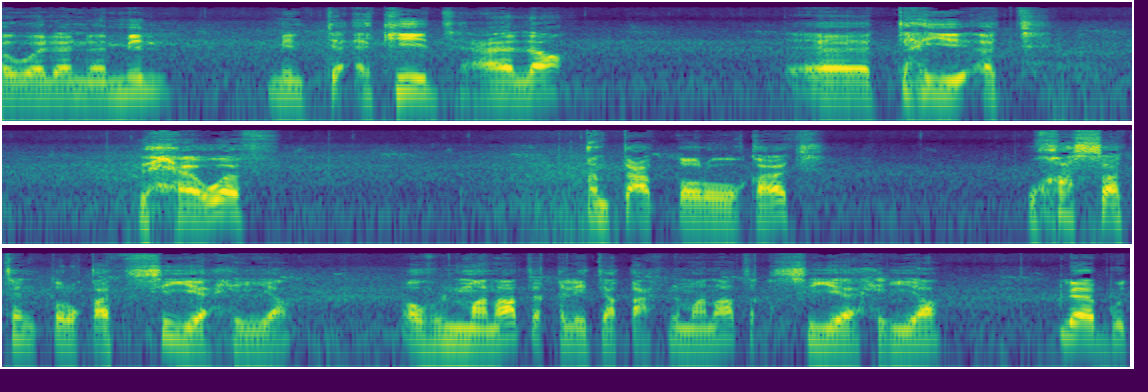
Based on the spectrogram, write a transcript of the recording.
ولا نمل من التأكيد على آه، تهيئة الحواف تاع الطرقات وخاصة الطرقات السياحية أو في المناطق اللي تقع في المناطق السياحية لابد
